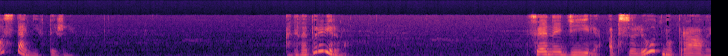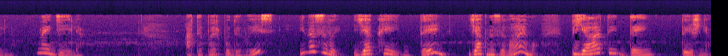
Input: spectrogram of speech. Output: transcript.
Останній в тижні. А давай перевіримо. Це неділя. Абсолютно правильно. Неділя. А тепер подивись і назви, який день, як називаємо п'ятий день тижня.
